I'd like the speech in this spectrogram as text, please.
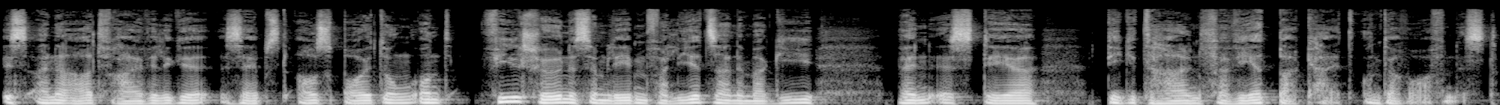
ist eine Art freiwillige Selbstausbeutung und viel Schönes im Leben verliert seine Magie, wenn es der digitalen Verwertbarkeit unterworfen ist.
